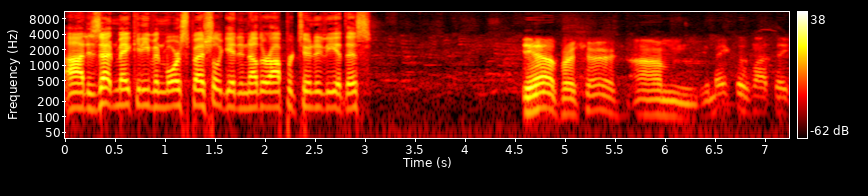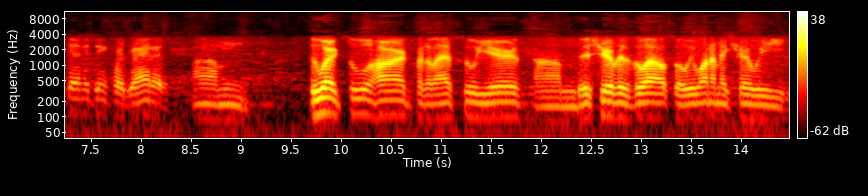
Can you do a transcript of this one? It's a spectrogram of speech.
Uh, does that make it even more special to get another opportunity at this? Yeah, for sure. Um, it makes us not take anything for granted. Um, we worked too hard for the last two years, um, this year as well. So we want to make sure we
